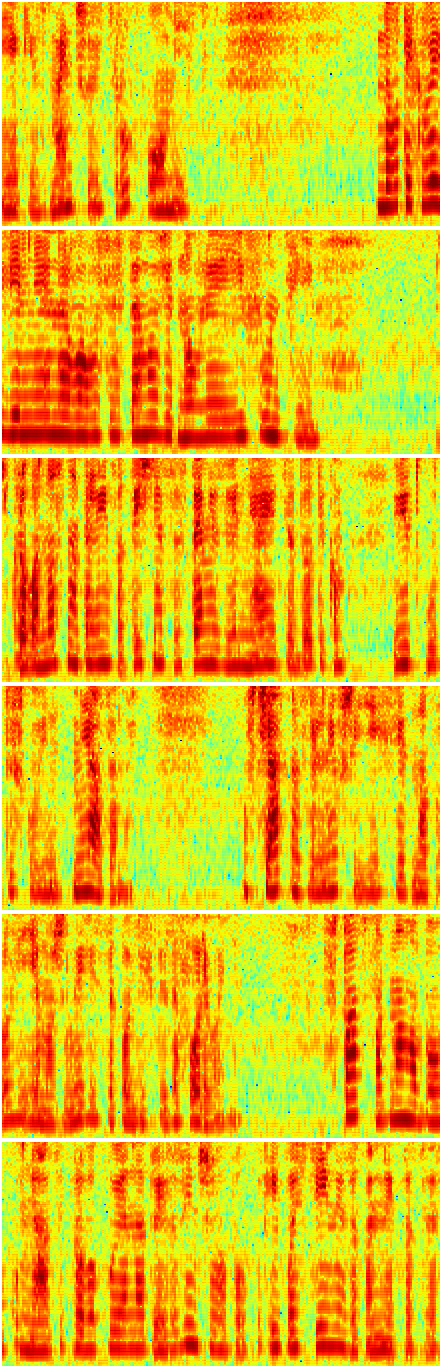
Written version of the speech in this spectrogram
які зменшують рухомість. Дотик вивільнює нервову систему, відновлює її функції. Кровоносна та лімфатичні системи звільняються дотиком від утиску м'язами. Вчасно звільнивши їх від напруги, є можливість запобігти захворюванню. Спазм одного боку м'язи провокує надрив з іншого боку і постійний запальний процес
